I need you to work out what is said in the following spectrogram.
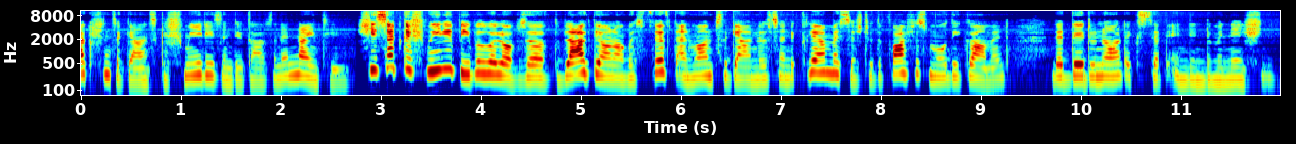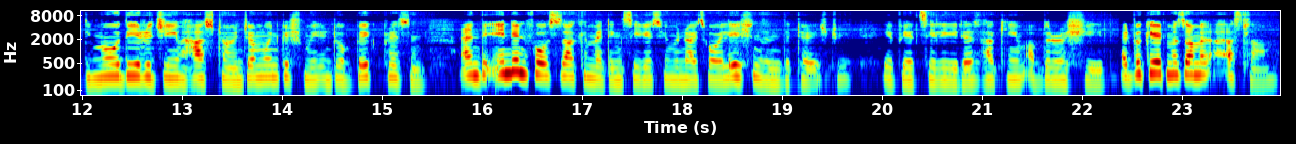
actions against Kashmir's in two thousand and nineteen she said Kashmir people will observe Modi government that they do not accept Indian domination Modi regime has thrown Jammu big prison and the Indian forces industry APHC leaders Hakeem Abdul Rasheed, Advocate Muzammil Aslam,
